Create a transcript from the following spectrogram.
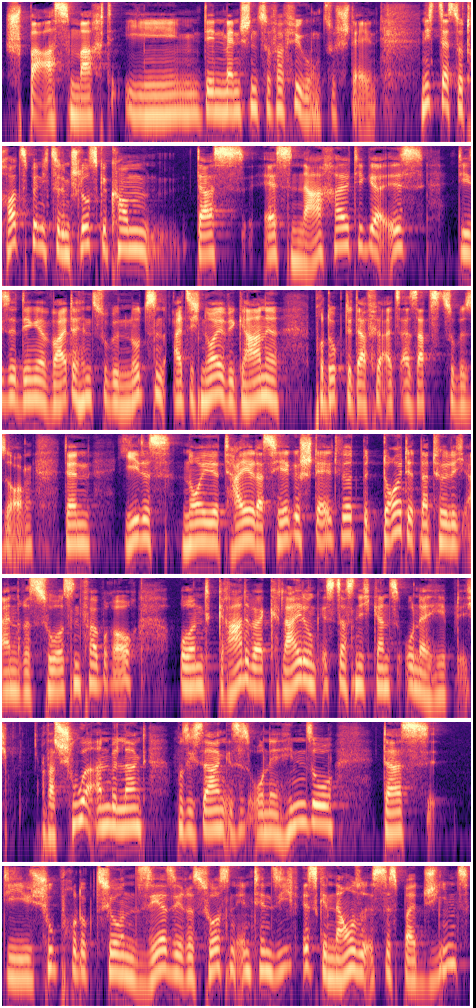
Spaß macht, ihm den Menschen zur Verfügung zu stellen. Nichtsdestotrotz bin ich zu dem Schluss gekommen, dass es nachhaltiger ist, diese Dinge weiterhin zu benutzen, als sich neue vegane Produkte dafür als Ersatz zu besorgen. Denn jedes neue Teil, das hergestellt wird, bedeutet natürlich einen Ressourcenverbrauch und gerade bei Kleidung ist das nicht ganz unerheblich. Was Schuhe anbelangt, muss ich sagen, ist es ohnehin so, dass die Schuhproduktion sehr, sehr ressourcenintensiv ist. Genauso ist es bei Jeans.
